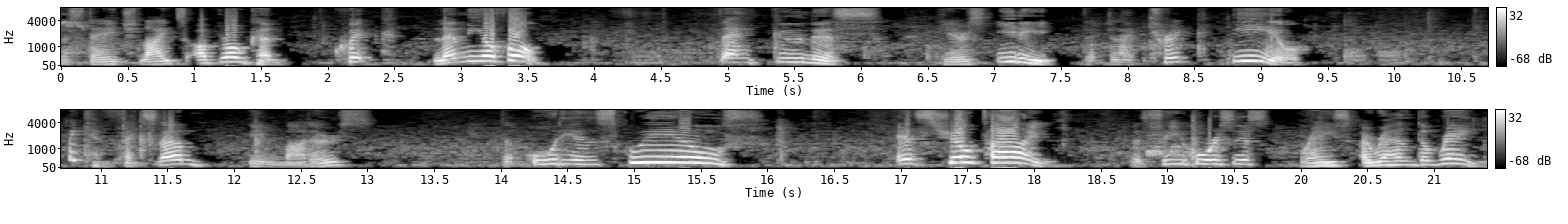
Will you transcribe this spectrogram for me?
The stage lights are broken. Quick, lend me your phone. Thank goodness. Here's Edie, the electric eel. I can fix them, he mutters. The audience squeals. It's showtime. The seahorses race around the ring.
